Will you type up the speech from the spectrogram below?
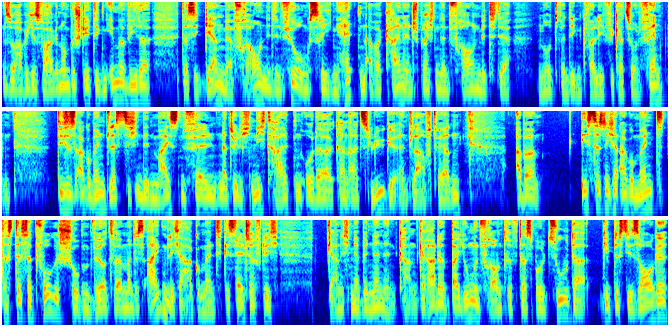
so habe ich es wahrgenommen, bestätigen immer wieder, dass sie gern mehr Frauen in den Führungsriegen hätten, aber keine entsprechenden Frauen mit der notwendigen Qualifikation fänden. Dieses Argument lässt sich in den meisten Fällen natürlich nicht halten oder kann als Lüge entlarvt werden. Aber ist es nicht ein Argument, das deshalb vorgeschoben wird, weil man das eigentliche Argument gesellschaftlich gar nicht mehr benennen kann. Gerade bei jungen Frauen trifft das wohl zu. Da gibt es die Sorge,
